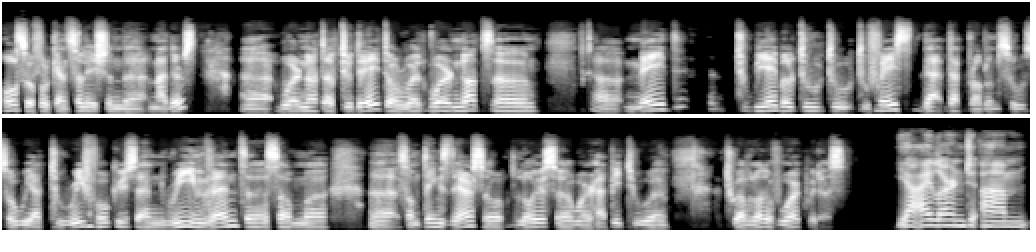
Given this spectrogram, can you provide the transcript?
also for cancellation uh, matters were not up to date or were, were not uh, made to be able to to to face that that problem. So so we had to refocus and reinvent uh, some some things there. So lawyers were happy to to have a lot of work with us. Yeah, I learned um,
